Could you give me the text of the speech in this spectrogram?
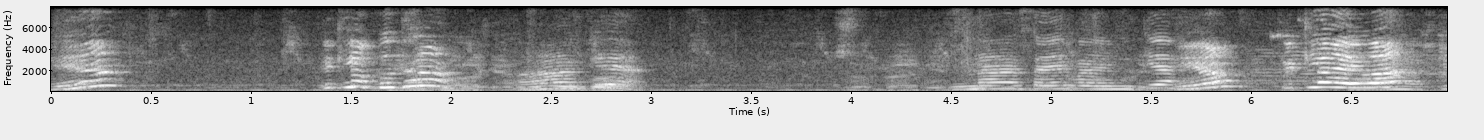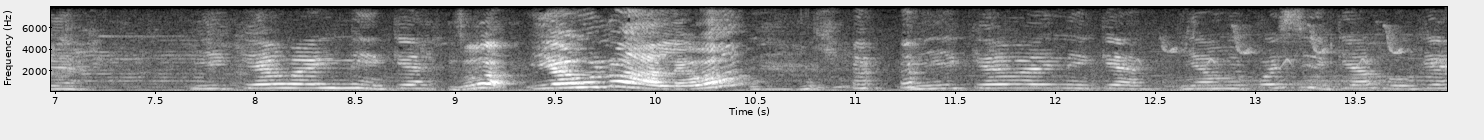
હે એટલા બધા હા કે ના સાહેબ એમ કે. કેટલા આવ્યા ઈ કહેવાય નહીં કે. જો એવું ન હાલે હો. ઈ કહેવાય નહીં કે. એમ પછી કે હો કે.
